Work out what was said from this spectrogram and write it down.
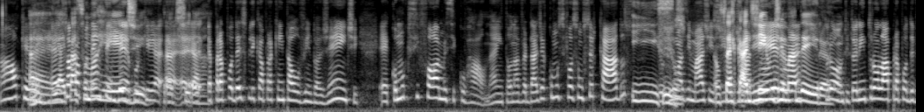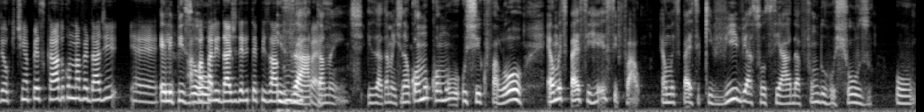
Ah, ok. É, e aí só para poder entender, porque pra é, tirar. é, para poder explicar para quem está ouvindo a gente é, como que se forma esse curral, né? Então, na verdade, é como se fossem uns cercados. Eu vi Isso. umas imagens É um de, cercadinho de, de madeiras, né? madeira. Pronto, então ele entrou lá para poder ver o que tinha pescado, quando na verdade é, Ele a pisou. fatalidade dele ter pisado. Exatamente, exatamente. Não, como, como o Chico falou, é uma espécie recifal. É uma espécie que vive associada a fundo rochoso, ou,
